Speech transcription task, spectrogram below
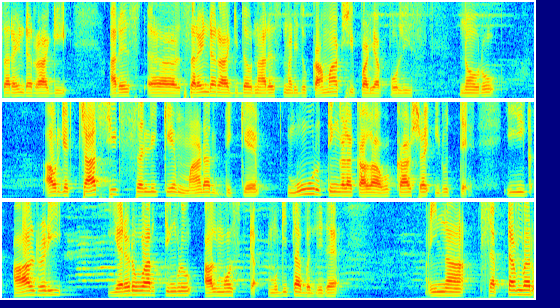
ಸರೆಂಡರ್ ಆಗಿ ಅರೆಸ್ಟ್ ಸರೆಂಡರ್ ಆಗಿದ್ದವ್ರನ್ನ ಅರೆಸ್ಟ್ ಮಾಡಿದ್ದು ಕಾಮಾಕ್ಷಿ ಪಾಳ್ಯ ಪೊಲೀಸ್ನವರು. ಅವ್ರಿಗೆ ಚಾರ್ಜ್ ಶೀಟ್ ಸಲ್ಲಿಕೆ ಮಾಡೋದಕ್ಕೆ ಮೂರು ತಿಂಗಳ ಕಾಲ ಅವಕಾಶ ಇರುತ್ತೆ. ಈಗ ಆಲ್ರೆಡಿ ಎರಡೂವರೆ ತಿಂಗಳು ಆಲ್ಮೋಸ್ಟ್ ಮುಗಿತಾ ಬಂದಿದೆ. ಇನ್ನು ಸೆಪ್ಟೆಂಬರ್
